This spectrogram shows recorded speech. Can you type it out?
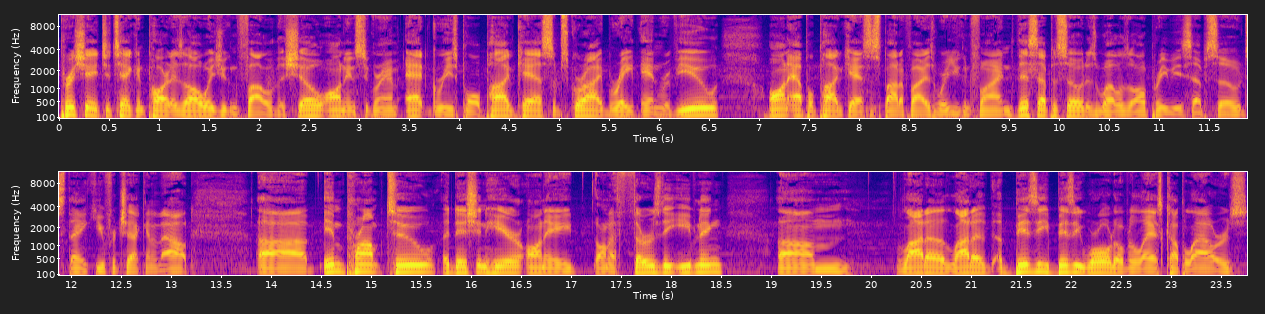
Appreciate you taking part. As always, you can follow the show on Instagram at Grease Pole Podcast. Subscribe, rate, and review on Apple Podcasts and Spotify is where you can find this episode as well as all previous episodes. Thank you for checking it out. Uh, impromptu edition here on a on a Thursday evening. Um, lot of lot of a busy busy world over the last couple hours,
